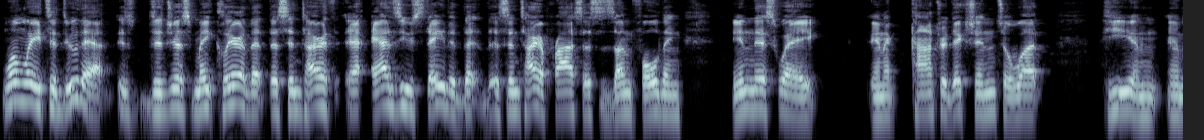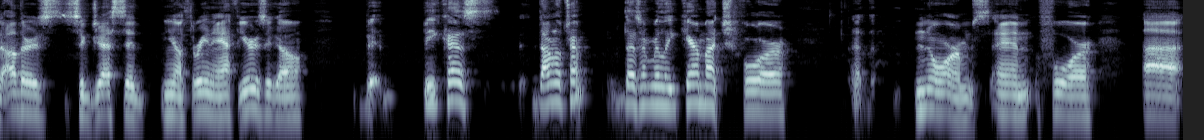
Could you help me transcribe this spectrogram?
one way to do that is to just make clear that this entire, as you stated, that this entire process is unfolding in this way in a contradiction to what he and, and others suggested, you know, three and a half years ago, because Donald Trump doesn't really care much for uh, norms and for uh,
